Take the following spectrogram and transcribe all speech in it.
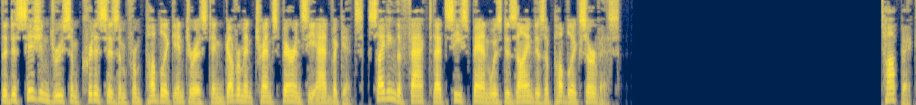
The decision drew some criticism from public interest and government transparency advocates, citing the fact that C-SPAN was designed as a public service. Topic:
